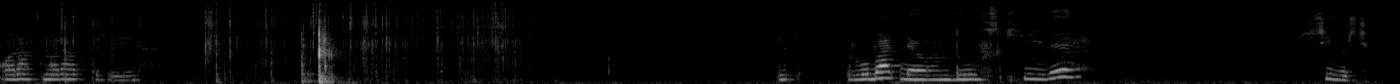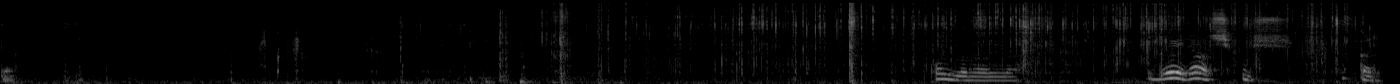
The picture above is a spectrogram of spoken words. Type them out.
Arap maraptır diye. Robert Lewandowski ile Silver çıktı. Allah Allah. Böyle açıkmış. Çok garip.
